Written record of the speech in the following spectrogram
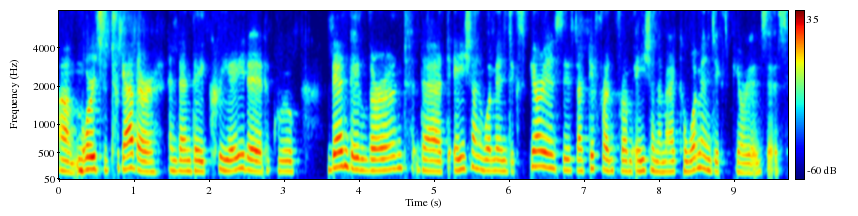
um, merged together, and then they created a group. Then they learned that Asian women's experiences are different from Asian American women's experiences.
